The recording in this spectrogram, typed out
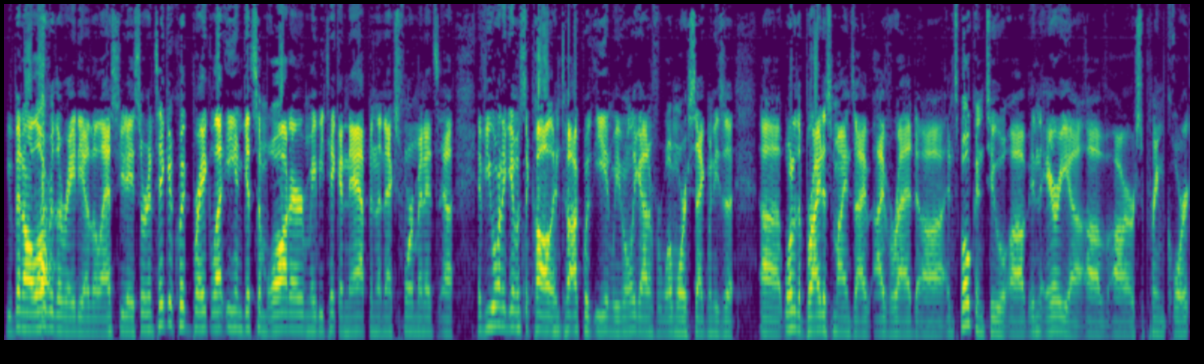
you've been all over the radio the last few days. So we're gonna take a quick break, let Ian get some water, maybe take a nap in the next four minutes. Uh, if you want to give us a call and talk with Ian, we've only got him for one more segment. He's a uh, one of the brightest minds I've I've read uh, and spoken to uh, in the area of our Supreme Court.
